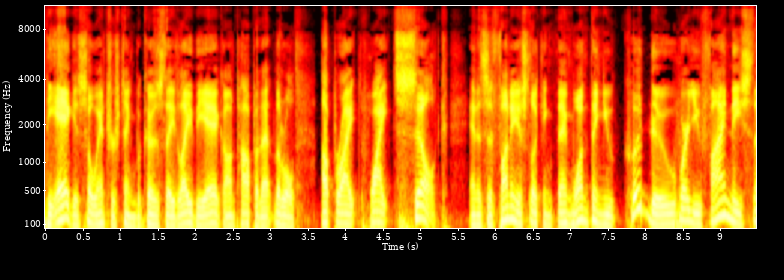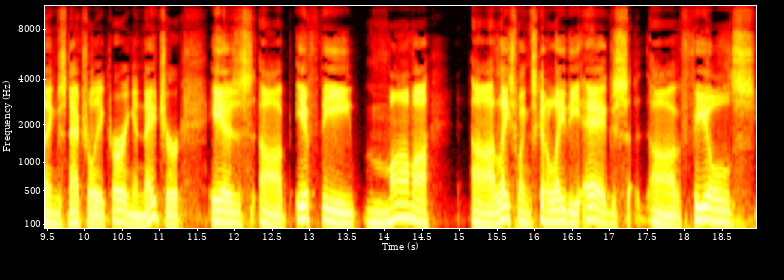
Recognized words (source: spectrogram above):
the egg is so interesting because they lay the egg on top of that little upright white silk. And it's the funniest looking thing. One thing you could do where you find these things naturally occurring in nature is uh, if the mama uh, lacewing's going to lay the eggs, uh, feels,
